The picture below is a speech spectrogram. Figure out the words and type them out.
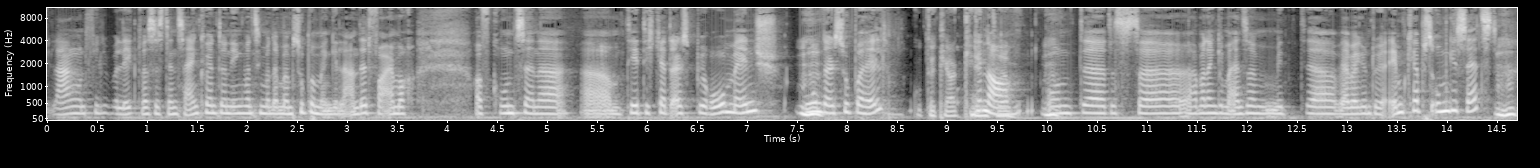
lang und viel überlegt, was es denn sein könnte und irgendwann sind wir dann beim Superman gelandet, vor allem auch aufgrund seiner ähm, Tätigkeit als Büromensch mhm. und als Superheld. Guter Clark Kent, Genau. Ja. Mhm. Und äh, das äh, haben wir dann gemeinsam mit der Werbeagentur MCAPS umgesetzt. Mhm.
